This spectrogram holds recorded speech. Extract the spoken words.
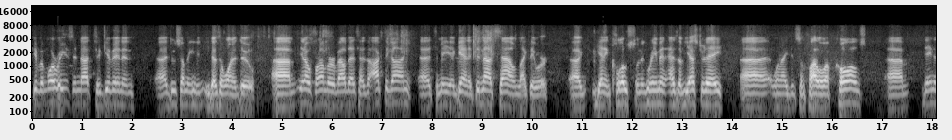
give him more reason not to give in and uh, do something he doesn't want to do. Um, you know, Framber Valdez has an octagon. Uh, to me, again, it did not sound like they were uh, getting close to an agreement as of yesterday uh, when I did some follow up calls. Um, Dana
